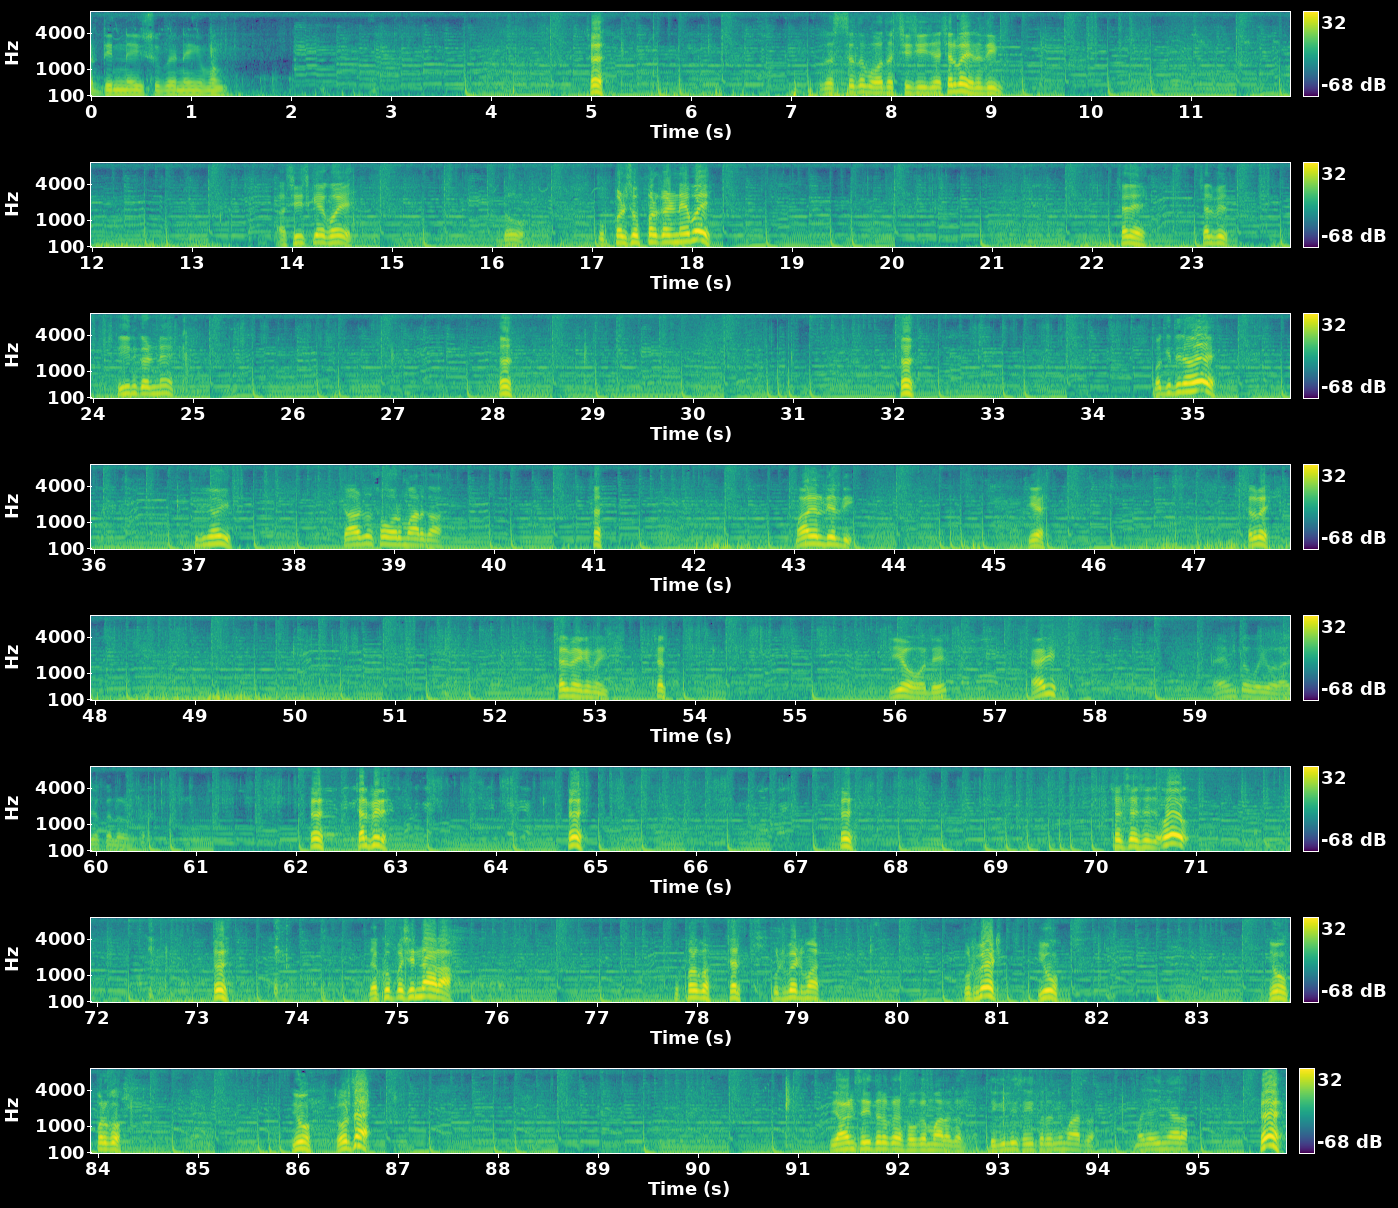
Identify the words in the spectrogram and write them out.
ना दिन नहीं, सुबह नहीं, उमंग। रस्से तो बहुत अच्छी चीज़ है। चल भाई, नदीम। आशीष के खोए। दो। ऊपर से ऊपर करने भाई। चले। चल फिर। तीन करने। हैं। हैं। बस कितने हुए कितनी हुई चार सौ सौ और मार का। मार जल्दी जल्दी। ये। चल भाई। चल में चल। ये हो देख। है जी? टाइम तो वही हो रहा है जो कल होता ए, चल फिर। चल चल चल, ओ। देखो पसीना आ रहा। ऊपर को चल, उठ बैठ मार। उठ बैठ, यूँ। यूँ ऊपर को। यूँ, ज़ोर से। ध्यान सही तरह कर होके मारा कर। डिगली सही तरह नहीं मार रहा। मज़ा ही नहीं आ रहा। ए!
